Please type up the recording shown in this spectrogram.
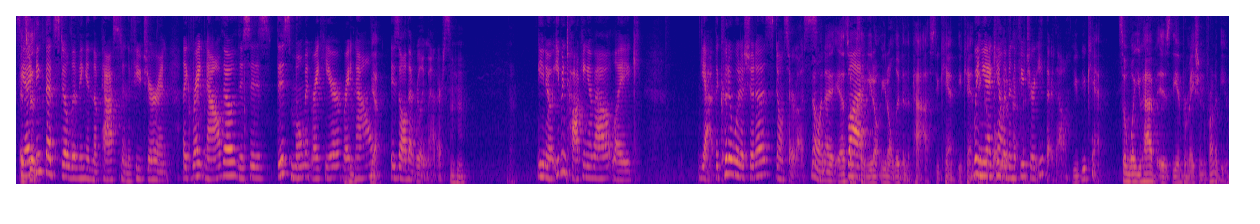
See, It's I think that's still living in the past and the future. And like right now, though, this is this moment right here, right now, Mm-hmm. Yeah. is all that really matters. Mhm. Yeah. You know, even talking about like, yeah, the coulda, woulda, shouldas don't serve us. No, and I, that's what I'm saying. You don't you don't live in the past. You can't you can't. you of I can't live in the future either, though. You you can't. So what you have is the information in front of you.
